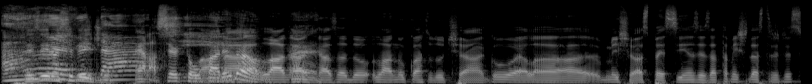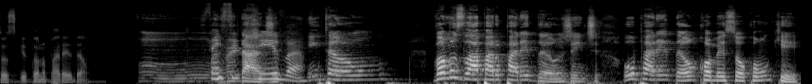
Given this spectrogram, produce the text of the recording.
Ah, Vocês viram é esse vídeo? verdade. Ela acertou o Lá paredão. Na, lá na É. casa do. Lá no quarto do Thiago, ela mexeu as pecinhas exatamente das três pessoas que estão no paredão. Hum, é verdade. Sensitiva. Então, vamos lá para o paredão, gente. O paredão começou com o quê?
